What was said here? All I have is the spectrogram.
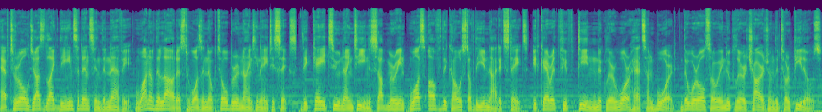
After all, just like the incidents in the Navy, one of the loudest was in October 1986. The K-219 submarine was off the coast of the United States. It carried 15 nuclear warheads on board. There were also a nuclear charge on the torpedoes.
